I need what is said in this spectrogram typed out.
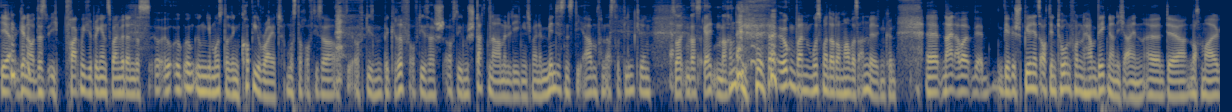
Ja, genau. Das, ich frage mich übrigens, wann wir dann das... Irgendwie muss doch den Copyright, muss doch auf, dieser, auf, auf, diesem Begriff, auf, dieser, auf diesem Stadtnamen liegen. Ich meine, mindestens die Erben von Astrid Lindgren... Ja. Sollten was geltend machen. irgendwann muss man da doch mal was anmelden können. Äh, nein, aber wir, wir, spielen jetzt auch den Ton von Herrn Wegner nicht ein, äh, der nochmal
